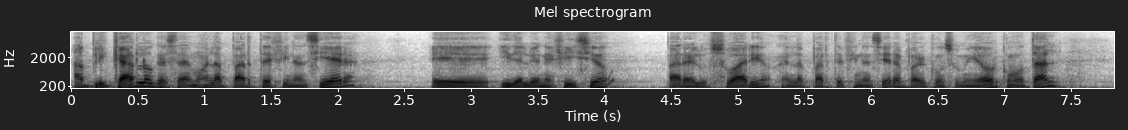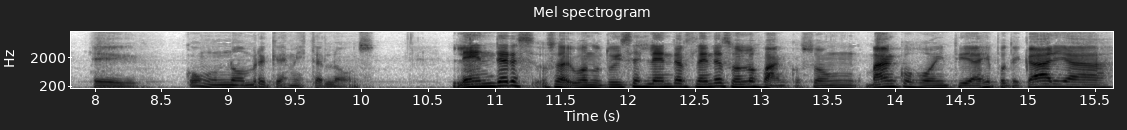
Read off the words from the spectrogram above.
aplicar lo que sabemos en la parte financiera eh, y del beneficio para el usuario en la parte financiera, para el consumidor como tal, con un nombre que es Mr. Loans. Lenders, o sea, cuando tú dices lenders, lenders son los bancos, son bancos o entidades hipotecarias,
